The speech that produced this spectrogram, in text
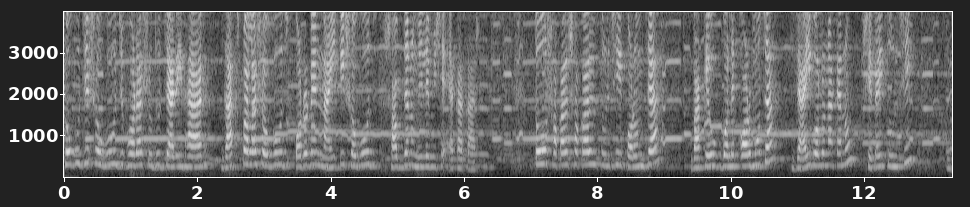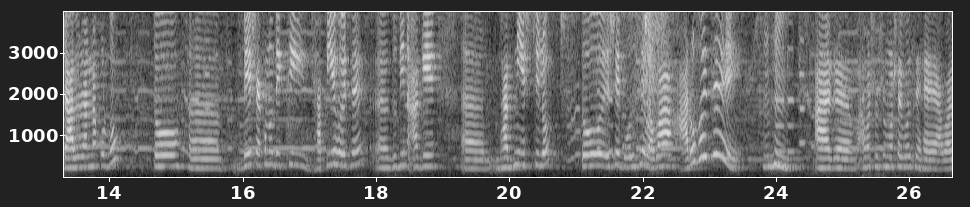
সবুজে সবুজ ভরা শুধু চারিধার গাছপালা সবুজ, পরনের নাইটি সবুজ, সব যেন মিলেমিশে একাকার। তো সকাল সকাল তুলছি করম চা, বা কেউ বলে কর্মচা যাই বলো না কেন, সেটাই তুলছি, ডাল রান্না করব। তো বেশ এখনও দেখছি ঝাঁপিয়ে হয়েছে দুদিন আগে ভাগ্নি এসছিল। তো এসে বলছে, বাবা আরও হয়েছে? আর আমার শ্বশুরমশাই বলছে হ্যাঁ আবার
